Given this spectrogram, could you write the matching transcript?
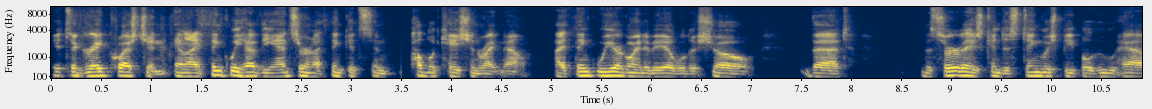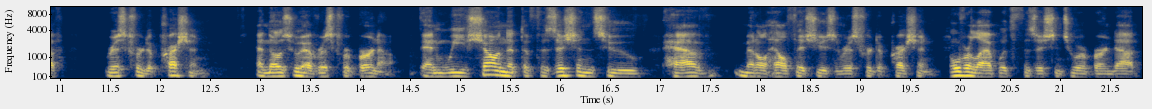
It's a great question. And I think we have the answer, and I think it's in publication right now. I think we are going to be able to show that the surveys can distinguish people who have risk for depression and those who have risk for burnout. And we've shown that the physicians who have mental health issues and risk for depression overlap with physicians who are burned out,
